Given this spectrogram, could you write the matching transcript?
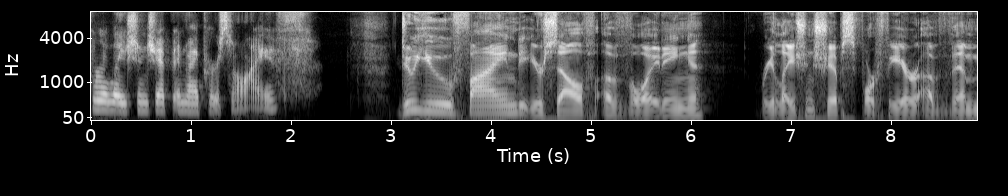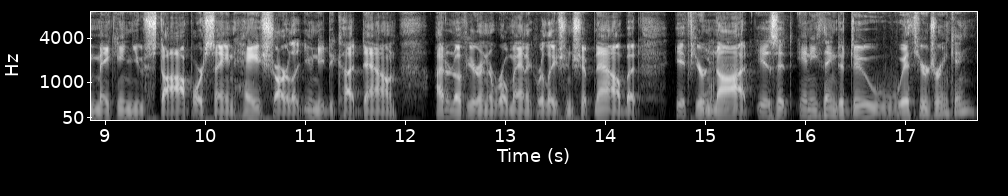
relationship in my personal life. Do you find yourself avoiding relationships for fear of them making you stop or saying, Hey, Charlotte, you need to cut down? I don't know if you're in a romantic relationship now, but if you're yeah. not, is it anything to do with your drinking?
